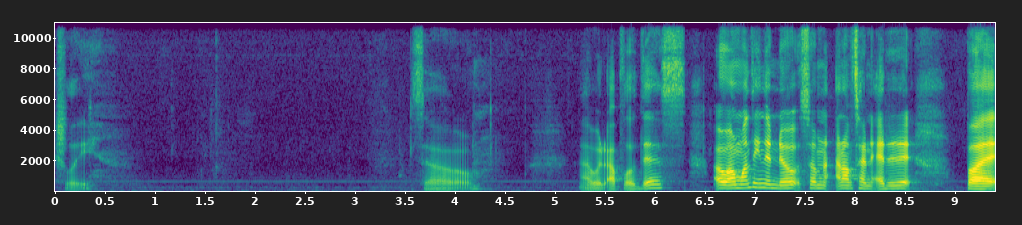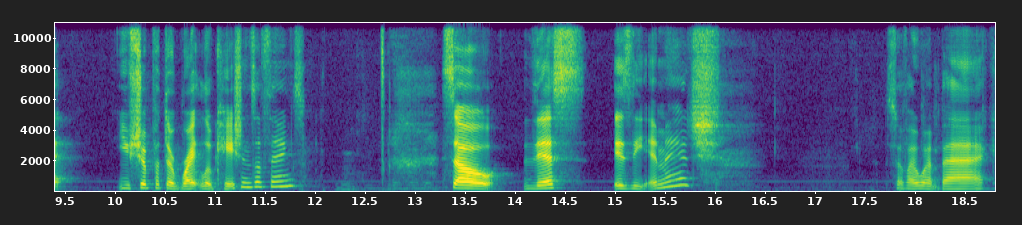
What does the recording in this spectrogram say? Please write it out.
Actually, so I would upload this. Oh, and one thing to note, so I'm not, I don't have time to edit it, but you should put the right locations of things. So this is the image. So if I went back,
